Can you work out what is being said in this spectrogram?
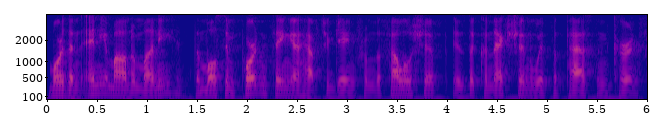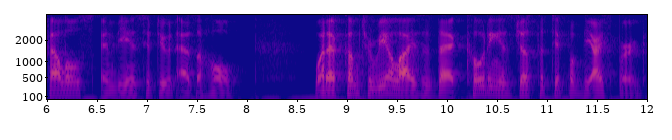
More than any amount of money, the most important thing I have to gain from the fellowship is the connection with the past and current fellows and the Institute as a whole. What I've come to realize is that coding is just the tip of the iceberg.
